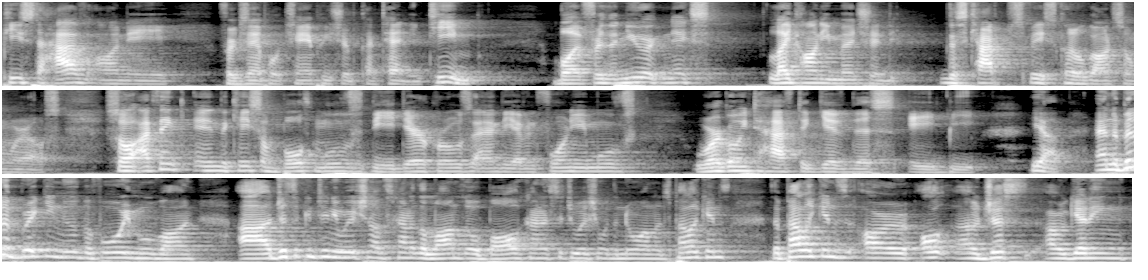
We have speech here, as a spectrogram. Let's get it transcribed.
piece to have on a, for example, championship contending team. But for the New York Knicks, like Hani mentioned, this cap space could have gone somewhere else. So I think in the case of both moves, the Derrick Rose and the Evan Fournier moves, we're going to have to give this a B. Yeah, and a bit of breaking news before we move on. Uh, just a continuation of kind of the Lonzo Ball kind of situation with the New Orleans Pelicans. The Pelicans are all, are just are getting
